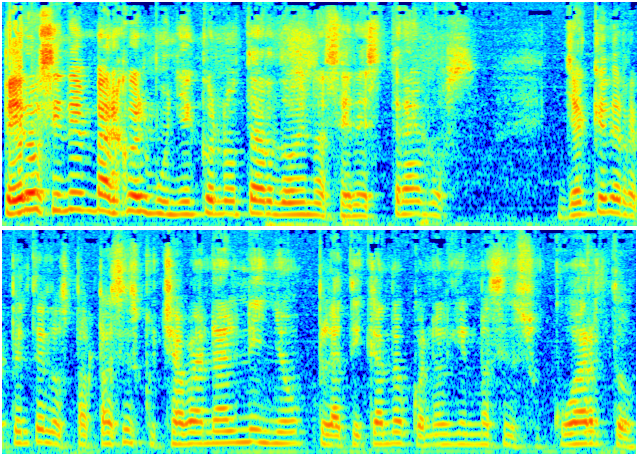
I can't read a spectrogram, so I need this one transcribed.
Pero sin embargo, el muñeco no tardó en hacer estragos, ya que de repente los papás escuchaban al niño platicando con alguien más en su cuarto.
